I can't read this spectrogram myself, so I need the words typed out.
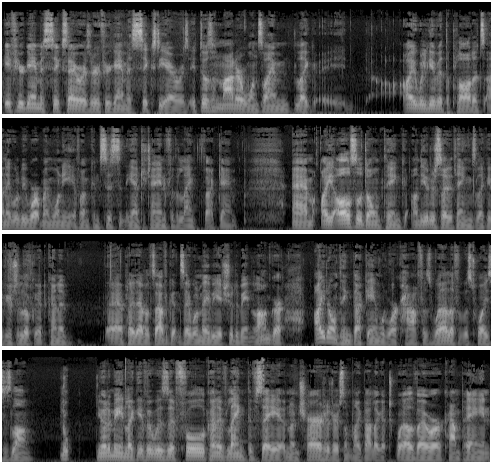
if your game is 6 hours or if your game is 60 hours, it doesn't matter once I'm like I will give it the plaudits and it will be worth my money if I'm consistently entertained for the length of that game. Um, I also don't think on the other side of things, like if you're to look at kind of uh, play devil's advocate and say, well, maybe it should have been longer. I don't think that game would work half as well if it was twice as long. Nope. You know what I mean? Like if it was a full kind of length of say an Uncharted or something like that, like a twelve hour campaign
